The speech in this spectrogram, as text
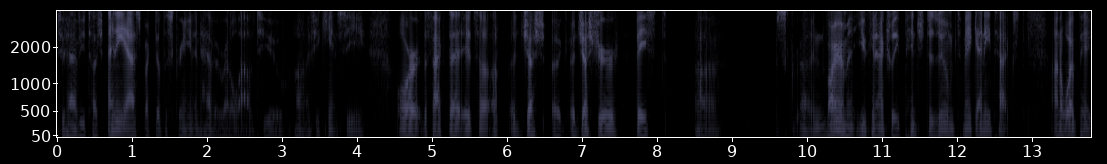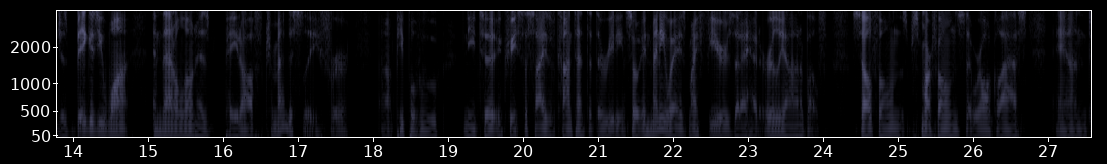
to have you touch any aspect of the screen and have it read aloud to you uh, if you can't see, or the fact that it's a, a, gest- a gesture based uh, sc- uh, environment, you can actually pinch to zoom to make any text on a web page as big as you want. And that alone has paid off tremendously for uh, people who need to increase the size of content that they're reading. So, in many ways, my fears that I had early on about f- cell phones, smartphones that were all glass, and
